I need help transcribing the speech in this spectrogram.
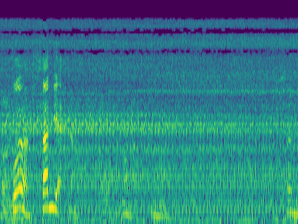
赶？不是三点呢。哦，那还。嗯。三点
